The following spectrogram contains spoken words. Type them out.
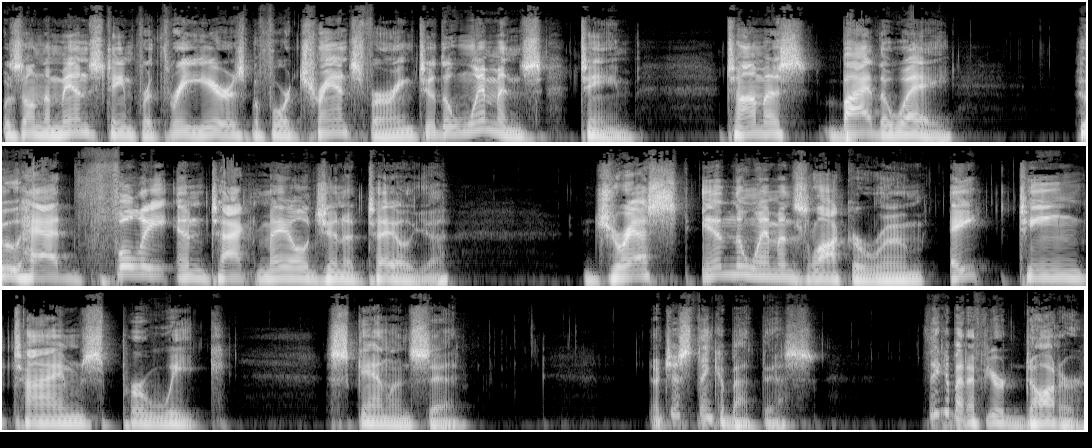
was on the men's team for three years before transferring to the women's team. Thomas, by the way, who had fully intact male genitalia, dressed in the women's locker room 18 times per week, Scanlon said. Now just think about this. Think about if your daughter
